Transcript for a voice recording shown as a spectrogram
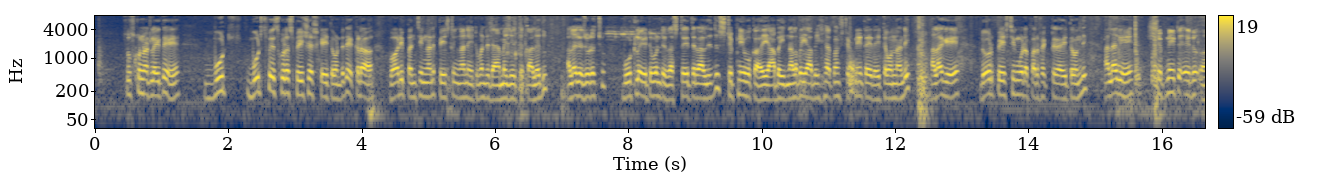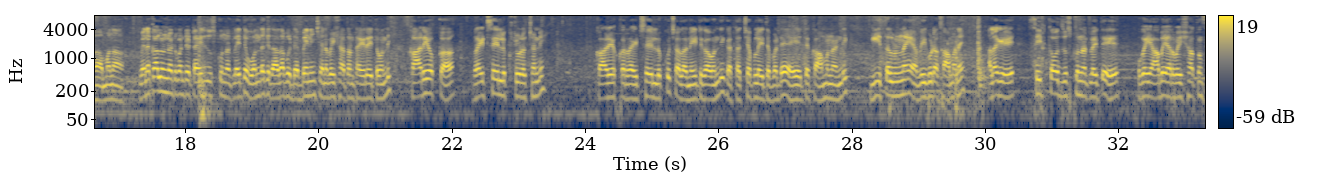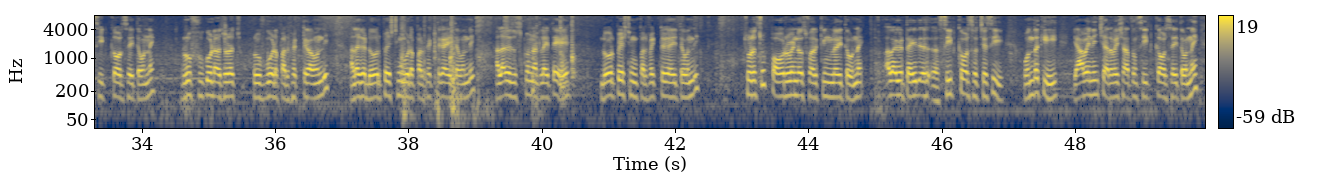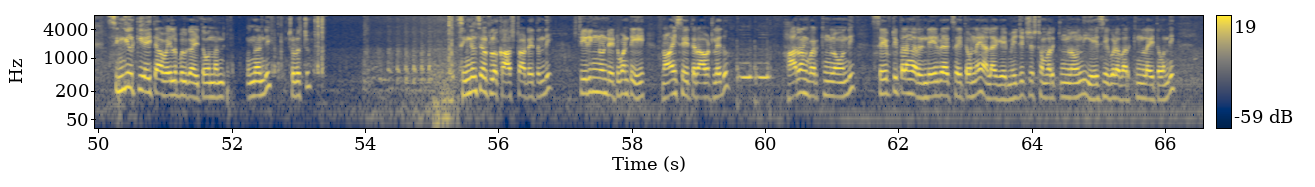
చూసుకున్నట్లయితే బూట్ బూట్ స్పేస్ కూడా స్పేషియస్గా అయితే ఉంటుంది. ఎక్కడ బాడీ పంచింగ్ కానీ పేస్టింగ్ కానీ ఎటువంటి డ్యామేజ్ అయితే కాలేదు. అలాగే చూడొచ్చు బూట్లో ఎటువంటి రస్ట్ అయితే రాలేదు. స్టెప్నీ ఒక యాభై నలభై యాభై శాతం స్టెప్నీ టైర్ అయితే ఉందండి. అలాగే డోర్ పేస్టింగ్ కూడా పర్ఫెక్ట్గా అయితే ఉంది. అలాగే స్టెప్నీ టైర్ మన వెనకాల ఉన్నటువంటి టైర్ చూసుకున్నట్లయితే వందకి దాదాపు డెబ్బై నుంచి ఎనభై శాతం టైర్ అయితే ఉంది. కారు యొక్క రైట్ సైడ్ లుక్ చూడొచ్చండి. కార్ యొక్క రైట్ సైడ్ లుక్ చాలా నీట్గా ఉంది. ఇక టచ్ అప్లు అయితే పడ్డాయి. అయితే కామన్ అండి. గీతలు ఉన్నాయి. అవి కూడా కామనే అలాగే సీట్ కవర్ చూసుకున్నట్లయితే ఒక యాభై అరవై శాతం సీట్ కవర్స్ అయితే ఉన్నాయి. రూఫ్ కూడా చూడొచ్చు. రూఫ్ కూడా పర్ఫెక్ట్గా ఉంది. అలాగే డోర్ పేస్టింగ్ కూడా పర్ఫెక్ట్గా అయితే ఉంది. అలాగే చూసుకున్నట్లయితే డోర్ పేస్టింగ్ పర్ఫెక్ట్గా అయితే ఉంది. చూడొచ్చు. పవర్ విండోస్ వర్కింగ్లో అయితే ఉన్నాయి. అలాగే టైర్ సీట్ కవర్స్ వచ్చేసి వందకి యాభై నుంచి అరవై శాతం సీట్ కవర్స్ అయితే ఉన్నాయి. సింగిల్ కీ అయితే అవైలబుల్గా అయితే ఉందండి. ఉందండి. చూడొచ్చు. సింగిల్ సెల్ఫ్లో కార్ స్టార్ట్ అవుతుంది. స్టీరింగ్ నుండి ఎటువంటి నాయిస్ అయితే రావట్లేదు. హార్న్ వర్కింగ్లో ఉంది. సేఫ్టీ పరంగా రెండు ఎయిర్ బ్యాగ్స్ అయితే ఉన్నాయి. అలాగే మ్యూజిక్ సిస్టమ్ వర్కింగ్లో ఉంది. ఏసీ కూడా వర్కింగ్లో అయితే ఉంది.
